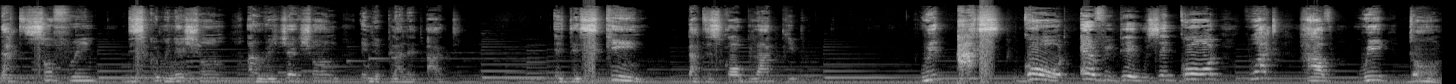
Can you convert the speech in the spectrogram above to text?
that suffering discrimination and rejection in the planet Earth is the skin that is called black people. We ask God every day, we say, God, what have we done?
